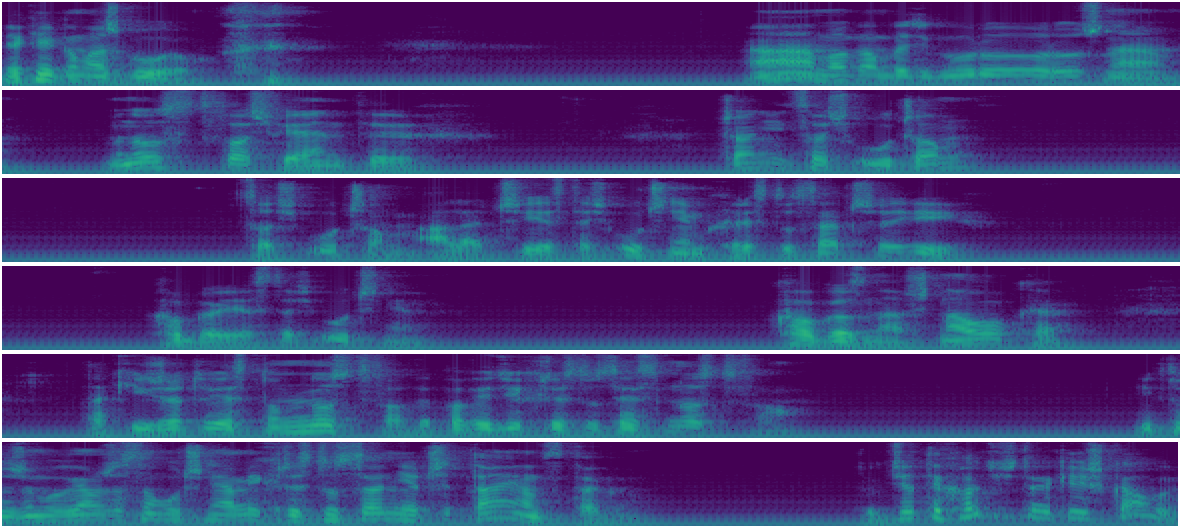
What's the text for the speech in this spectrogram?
Jakiego masz guru? A, mogą być guru różne. Mnóstwo świętych. Czy oni coś uczą? Coś uczą, ale czy jesteś uczniem Chrystusa, czy ich? Kogo jesteś uczniem? Kogo znasz naukę? Takich rzeczy jest tu mnóstwo, wypowiedzi Chrystusa jest mnóstwo. Niektórzy mówią, że są uczniami Chrystusa, nie czytając tego. To gdzie ty chodzisz do jakiej szkoły?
